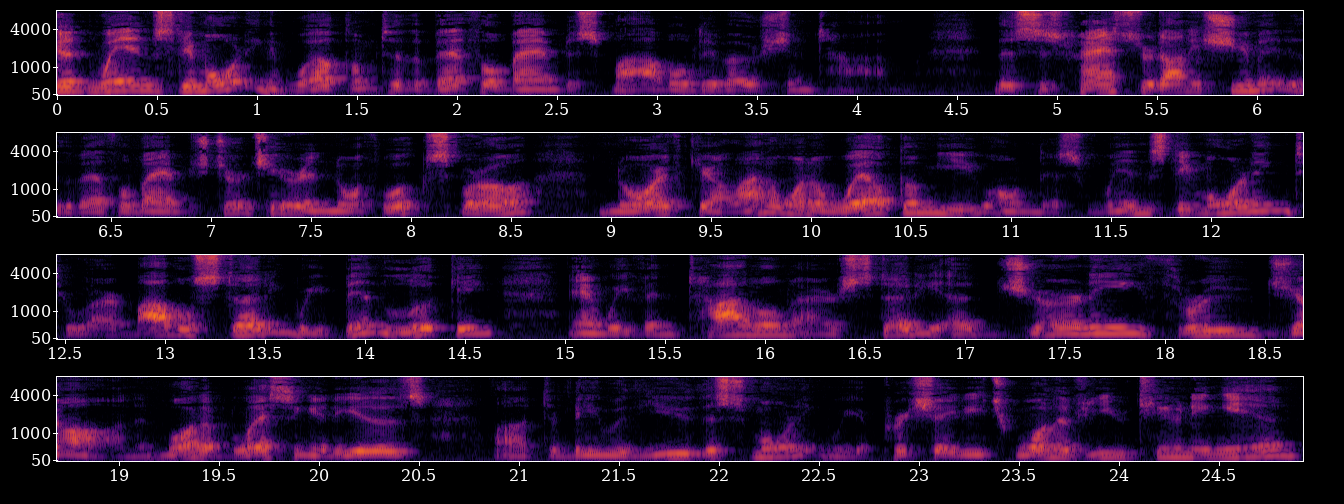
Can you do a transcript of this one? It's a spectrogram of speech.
Good Wednesday morning and welcome to the Bethel Baptist Bible Devotion Time. This is Pastor Donnie Shumate of the Bethel Baptist Church here in North Wilkesboro, North Carolina. I want to welcome you on this Wednesday morning to our Bible study. We've been looking and we've entitled our study A Journey Through John. And what a blessing it is uh, to be with you this morning. We appreciate each one of you tuning in.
